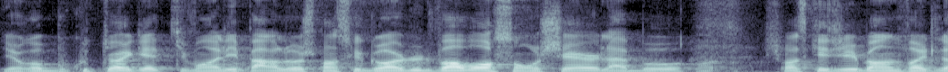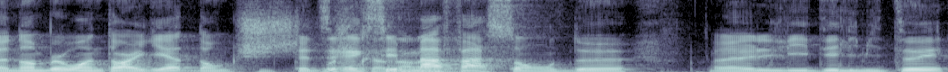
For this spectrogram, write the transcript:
il y aura beaucoup de targets qui vont aller par là. Je pense que Goddard va avoir son share là-bas. Je pense que AJ Brown va être le number one target. Donc je te dirais que c'est ma façon de euh, les délimiter.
